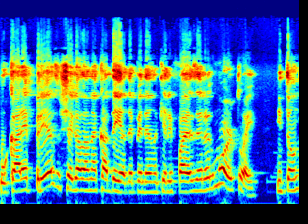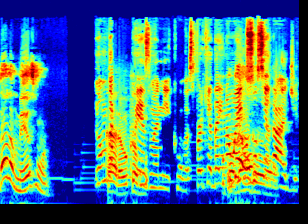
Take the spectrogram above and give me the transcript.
o cara é preso, chega lá na cadeia, dependendo do que ele faz, ele é morto aí. Então dá no mesmo. Não Cara, dá o problema- mesmo, Nicolas, porque daí o não é a do- sociedade.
